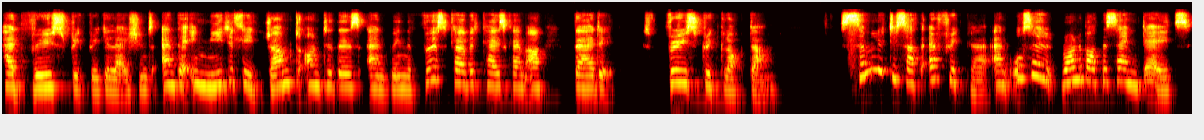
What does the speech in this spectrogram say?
had very strict regulations, and they immediately jumped onto this. And when the first COVID case came out, they had a very strict lockdown. Similar to South Africa, and also around about the same dates,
